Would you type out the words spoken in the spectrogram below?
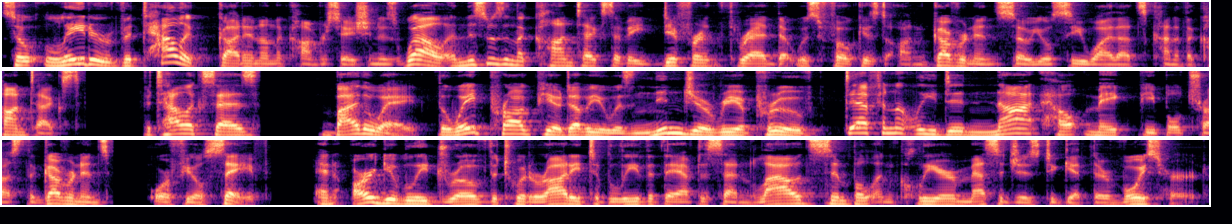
So later, Vitalik got in on the conversation as well, and this was in the context of a different thread that was focused on governance, so you'll see why that's kind of the context. Vitalik says, by the way, the way ProgPoW was ninja reapproved definitely did not help make people trust the governance or feel safe, and arguably drove the Twitterati to believe that they have to send loud, simple, and clear messages to get their voice heard.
